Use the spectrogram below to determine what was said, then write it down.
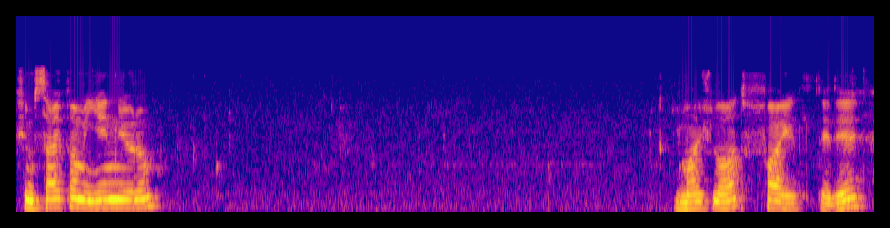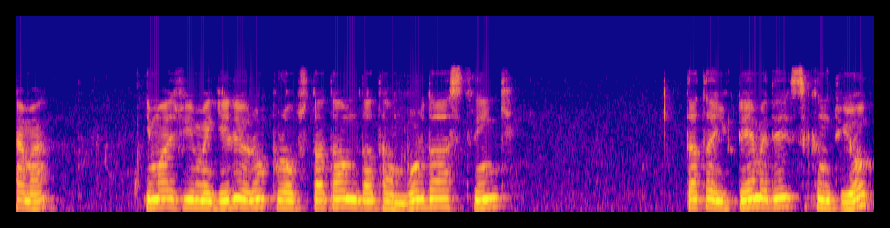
Şimdi sayfamı yeniliyorum. Image load file dedi. Hemen image view'ime geliyorum. Props datam datam burada. String data yükleyemedi. Sıkıntı yok.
